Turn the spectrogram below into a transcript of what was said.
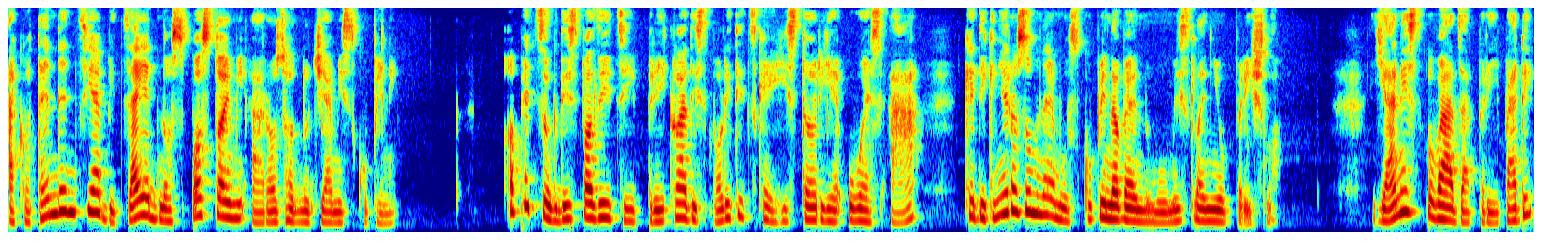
ako tendencia byť zajedno s postojmi a rozhodnutiami skupiny. Opäť sú k dispozícii príklady z politickej histórie USA, kedy k nerozumnému skupinovému mysleniu prišlo. Janis uvádza prípady,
